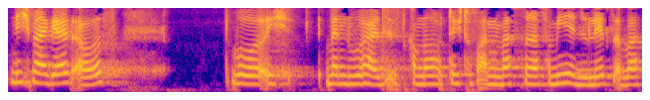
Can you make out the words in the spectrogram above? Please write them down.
nicht mal Geld aus, wo ich wenn du halt, es kommt natürlich darauf an, was für eine Familie du lebst, aber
